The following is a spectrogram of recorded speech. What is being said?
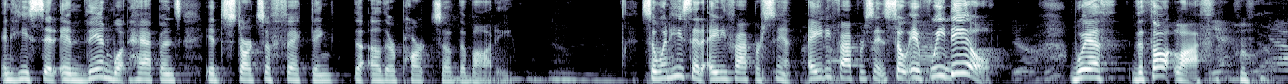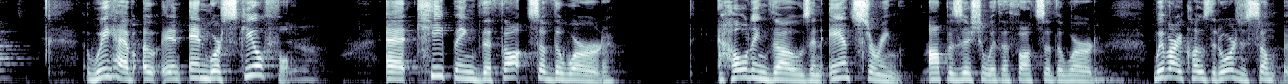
And he said, and then what happens? It starts affecting the other parts of the body. So when he said 85%, 85%. So if we deal with the thought life, we have, oh, and, and we're skillful at keeping the thoughts of the word, holding those and answering opposition with the thoughts of the word. We've already closed the doors to so uh,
